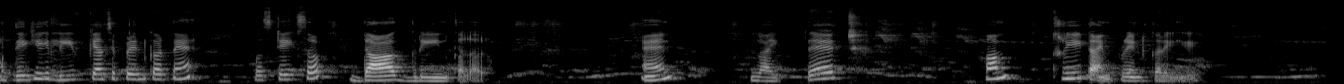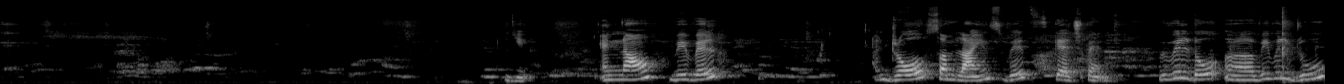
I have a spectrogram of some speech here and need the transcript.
अब देखिए लीफ कैसे प्रिंट करते हैं। First take some dark green colour and like that हम थ्री टाइम प्रिंट करेंगे। ये। and now we will draw some lines with sketch pen we will do uh, we will do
